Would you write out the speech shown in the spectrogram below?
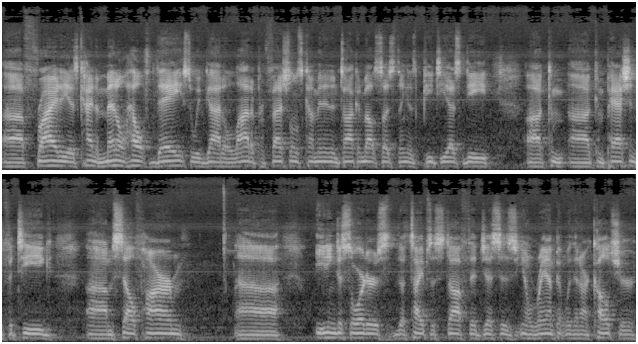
Uh, Friday is kind of mental health day, so we've got a lot of professionals coming in and talking about such things as PTSD, uh, com- uh, compassion fatigue, um, self harm, uh, eating disorders, the types of stuff that just is you know rampant within our culture.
